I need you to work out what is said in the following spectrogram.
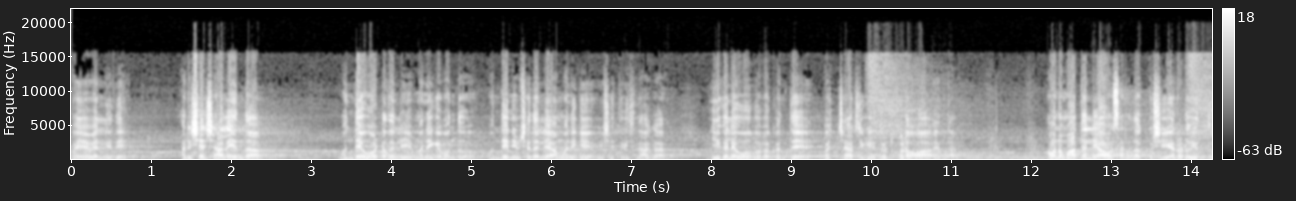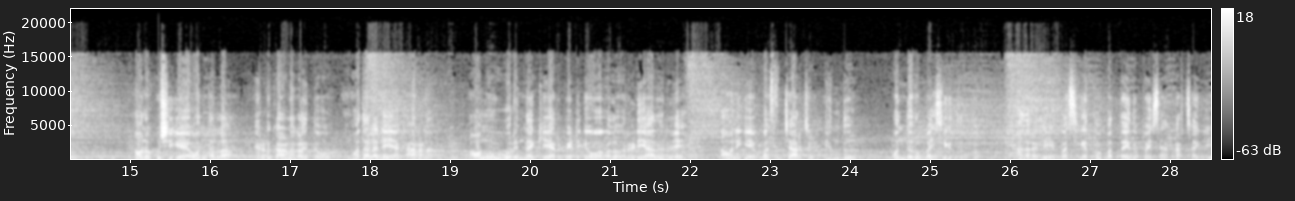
ಭಯವೆಲ್ಲಿದೆ? ಹರೀಶ ಶಾಲೆಯಿಂದ ಒಂದೇ ಓಟದಲ್ಲಿ ಮನೆಗೆ ಬಂದು ಒಂದೇ ನಿಮಿಷದಲ್ಲಿ ಅಮ್ಮನಿಗೆ ವಿಷಯ ತಿಳಿಸಿದಾಗ, ಈಗಲೇ ಹೋಗಬೇಕಂತೆ ಬಸ್ ಚಾರ್ಜಿಗೆ ದುಡ್ಡು ಕೊಡವ ಎಂದ. ಅವನ ಮಾತಲ್ಲಿ ಅವಸರದ ಖುಷಿ ಎರಡೂ ಇತ್ತು. ಅವನ ಖುಷಿಗೆ ಒಂದಲ್ಲ, ಎರಡು ಕಾರಣಗಳಿದ್ದವು. ಮೊದಲನೆಯ ಕಾರಣ, ಅವನು ಊರಿಂದ ಕೆ ಆರ್ ಪೇಟೆಗೆ ಹೋಗಲು ರೆಡಿಯಾದರೆ ಅವನಿಗೆ ಬಸ್ ಚಾರ್ಜ್ ಎಂದು ಒಂದು ರೂಪಾಯಿ ಸಿಗುತ್ತಿತ್ತು. ಅದರಲ್ಲಿ ಬಸ್ಸಿಗೆ ತೊಂಬತ್ತೈದು ಪೈಸೆ ಖರ್ಚಾಗಿ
